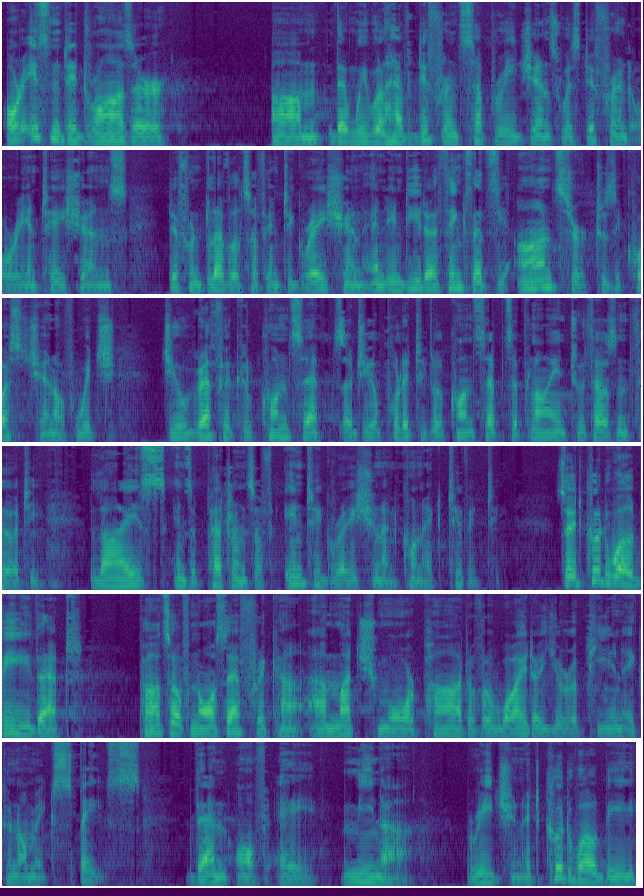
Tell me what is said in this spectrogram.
Or isn't it rather um, that we will have different subregions with different orientations, different levels of integration? And indeed, I think that the answer to the question of which geographical concepts or geopolitical concepts apply in 2030 lies in the patterns of integration and connectivity. So it could well be that parts of North Africa are much more part of a wider European economic space than of a MENA region. It could well be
